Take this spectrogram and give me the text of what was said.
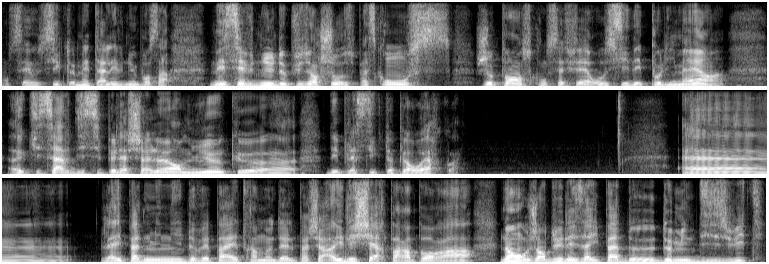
on sait aussi que le métal est venu pour ça. Mais c'est venu de plusieurs choses. Parce qu'on, je pense qu'on sait faire aussi des polymères euh, qui savent dissiper la chaleur mieux que euh, des plastiques Tupperware, quoi. Euh, L'iPad mini devait pas être un modèle pas cher. Ah, il est cher par rapport à. Non, aujourd'hui, les iPads de 2018,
